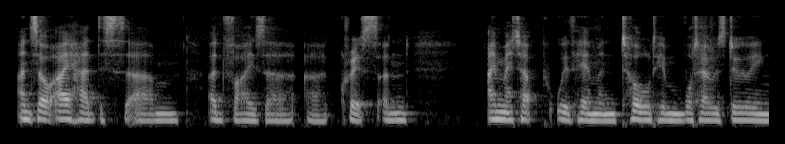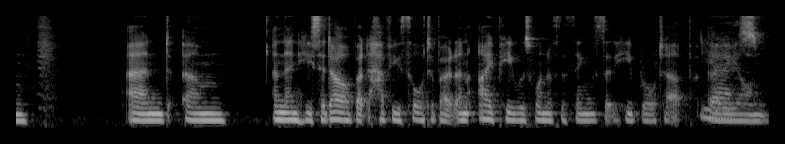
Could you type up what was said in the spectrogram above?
and so I had this um, advisor, uh, Chris, and I met up with him and told him what I was doing, and um, and then he said, "Oh, but have you thought about?" And IP was one of the things that he brought up early on.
